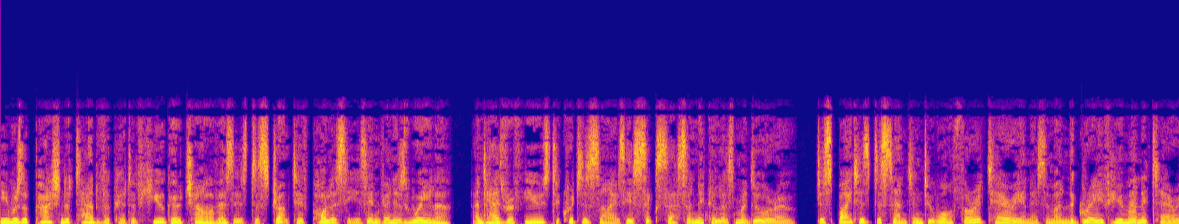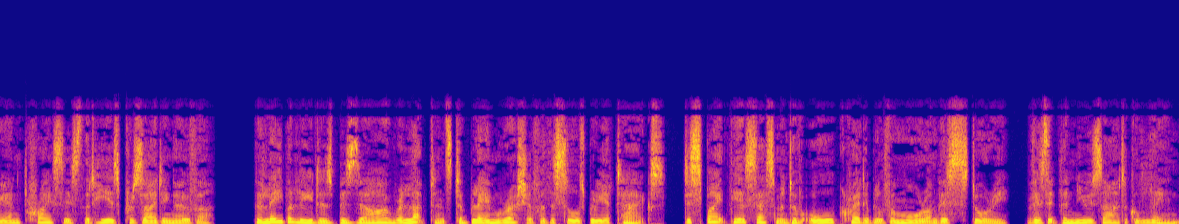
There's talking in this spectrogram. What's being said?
He was a passionate advocate of Hugo Chávez's destructive policies in Venezuela, and has refused to criticize his successor Nicolas Maduro, despite his descent into authoritarianism and the grave humanitarian crisis that he is presiding over. The Labour leader's bizarre reluctance to blame Russia for the Salisbury attacks, despite the assessment of all credible for more on this story, visit the news article link.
